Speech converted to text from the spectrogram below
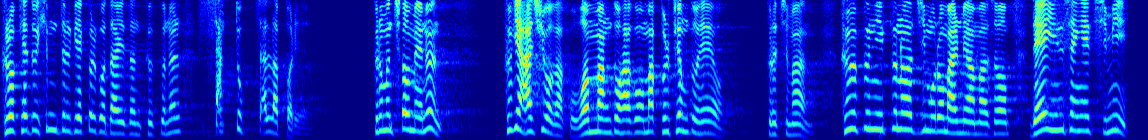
그렇게도 힘들게 끌고 다니던 그 끈을 싹둑 잘라버려요. 그러면 처음에는 그게 아쉬워갖고 원망도 하고 막 불평도 해요. 그렇지만 그 끈이 끊어짐으로 말미암아서 내 인생의 짐이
